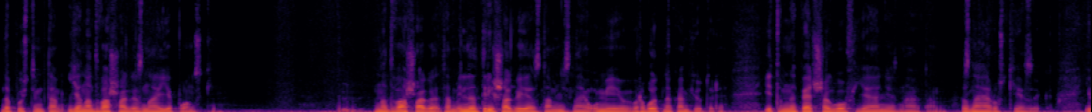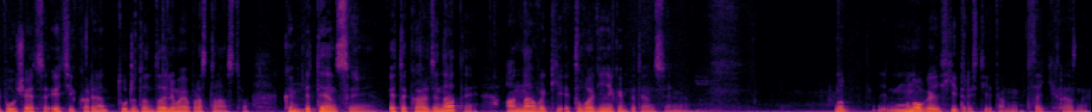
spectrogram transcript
Допустим, там, я на два шага знаю японский на два шага там, или на три шага я там, не знаю, умею работать на компьютере. И там на пять шагов я, не знаю, там, знаю русский язык. И получается, эти координаты тут же дали мое пространство. Компетенции — это координаты, а навыки — это владение компетенциями. Ну, много есть хитростей там всяких разных.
